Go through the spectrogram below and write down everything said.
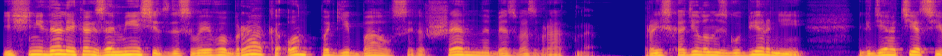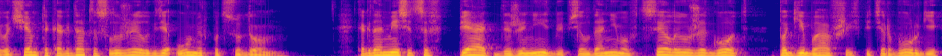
Еще не далее, как за месяц до своего брака, он погибал совершенно безвозвратно. Происходил он из губернии, где отец его чем-то когда-то служил, где умер под судом. Когда месяцев пять до женитьбы псевдонимов целый уже год, погибавший в Петербурге,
